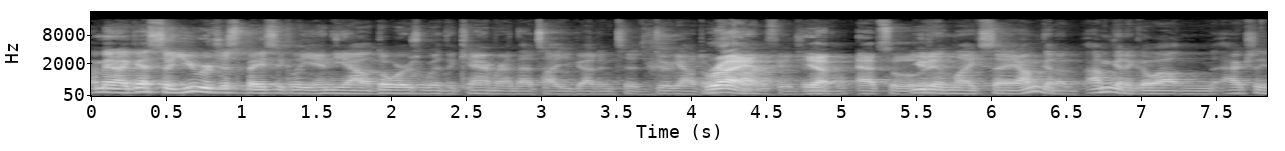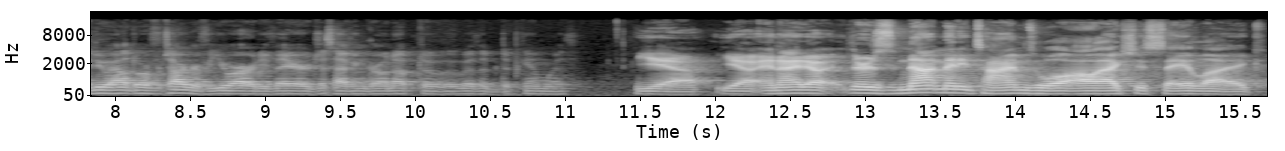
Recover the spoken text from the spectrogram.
I mean, I guess so. You were just basically in the outdoors with the camera, and that's how you got into doing outdoor Right. photography. Yep, absolutely. You didn't like say, "I'm gonna, I'm gonna go out and actually do outdoor photography." You were already there, just having grown up to, with it to begin with. Yeah, yeah, and I don't, there's not many times where I'll actually say like,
